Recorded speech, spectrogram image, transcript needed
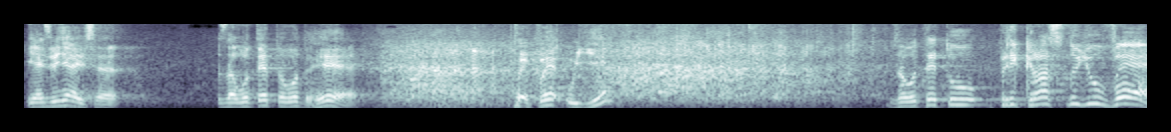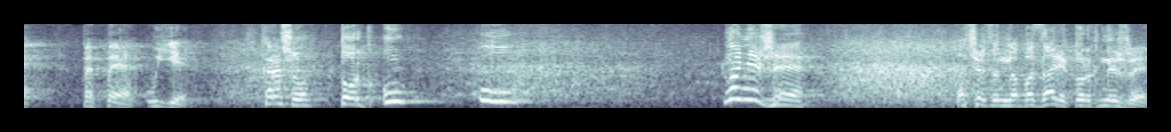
Я извиняюсь э, за вот это вот Г. ПП УЕ? За вот эту прекрасную В. ПП УЕ. Хорошо. Торг У? У. Ну не же. А что это на базаре торг не Ж?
